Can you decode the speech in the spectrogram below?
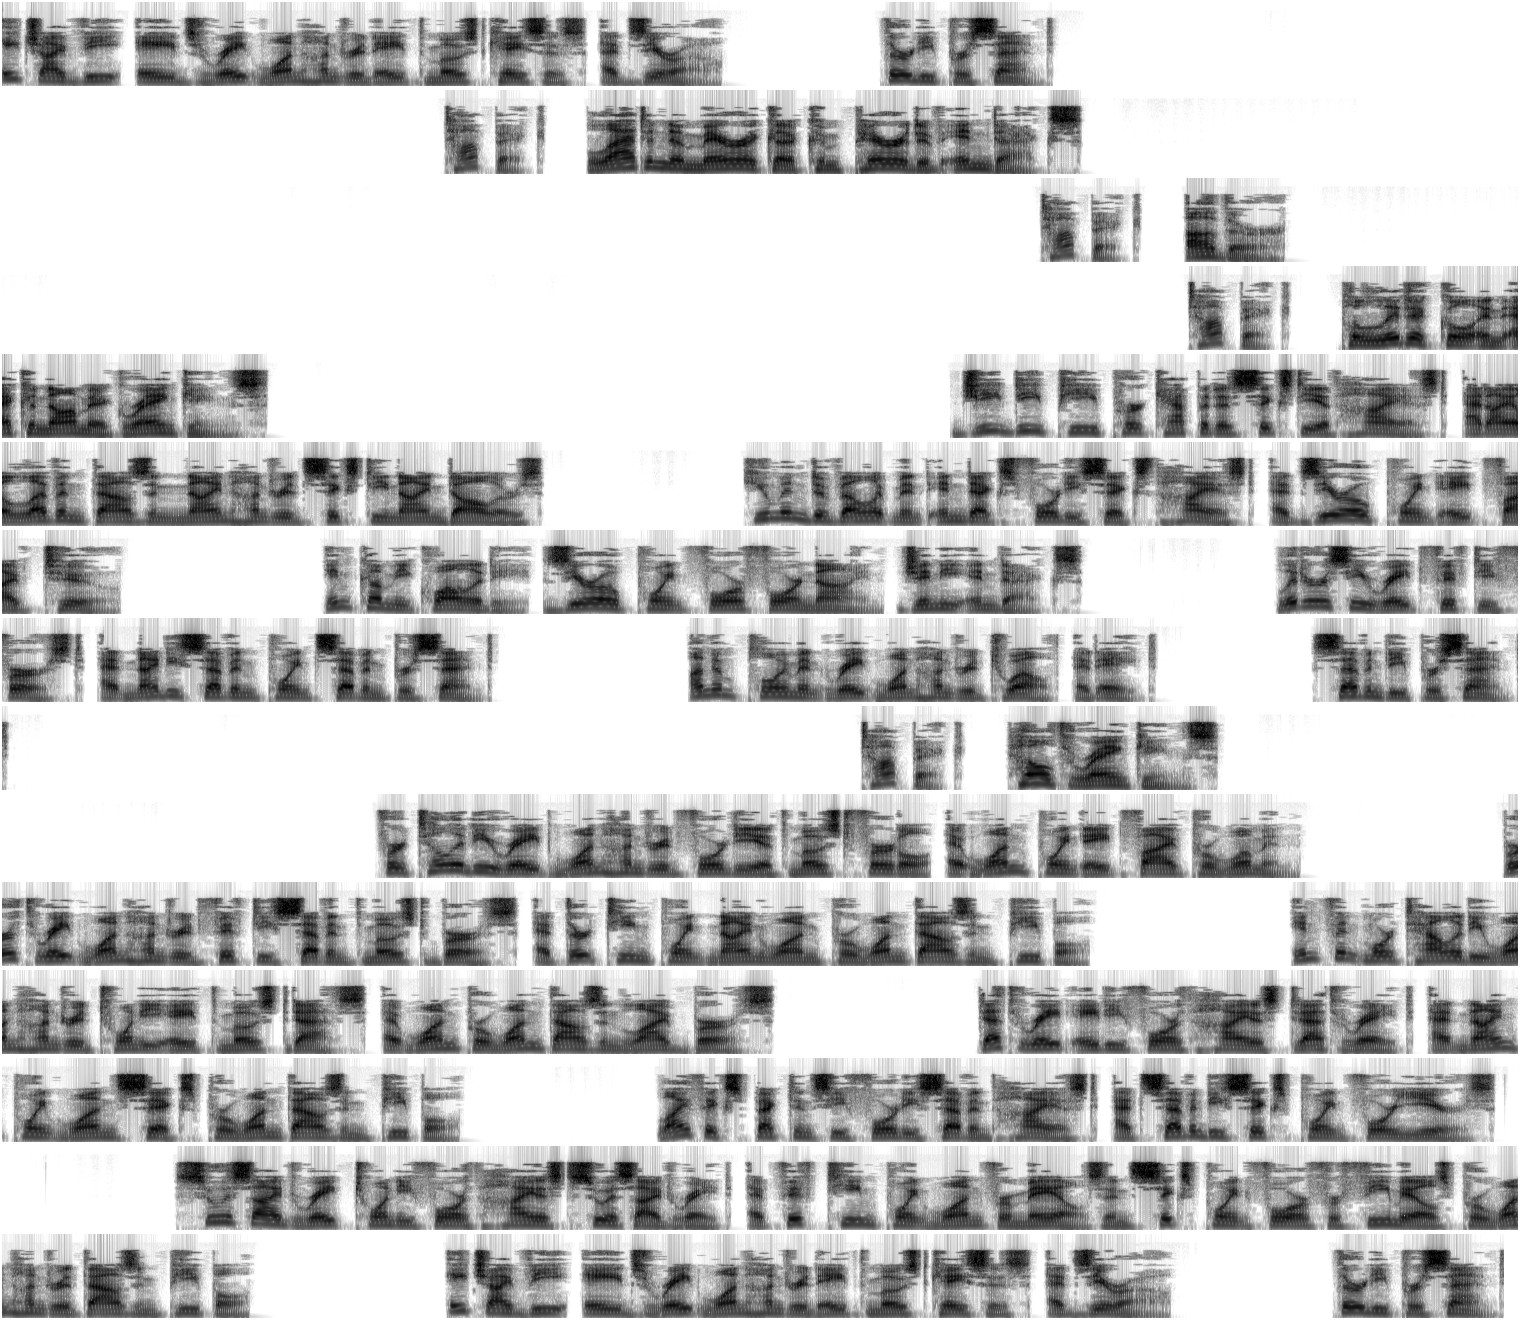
HIV, AIDS rate 108th most cases, at 0. 30%. Latin America Comparative Index Other. Topic. Political and economic rankings. GDP per capita 60th highest, at I $11,969 Human Development Index 46th highest, at 0.852 Income equality, 0.449 Gini index Literacy rate 51st, at 97.7% Unemployment rate 112, at 8. 70%. Health rankings Fertility rate 140th most fertile, at 1.85 per woman Birth rate 157th most births, at 13.91 per 1,000 people. Infant mortality 128th most deaths, at 1 per 1,000 live births. Death rate 84th highest death rate, at 9.16 per 1,000 people. Life expectancy 47th highest, at 76.4 years Suicide rate 24th highest suicide rate, at 15.1 for males and 6.4 for females per 100,000 people HIV, AIDS rate 108th most cases, at 0. 30%.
